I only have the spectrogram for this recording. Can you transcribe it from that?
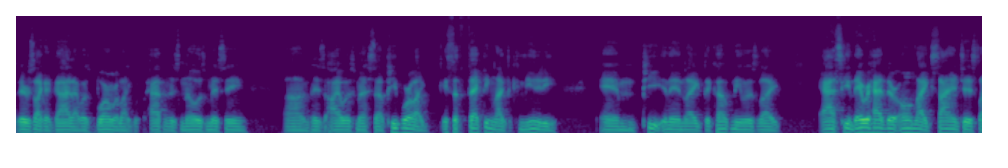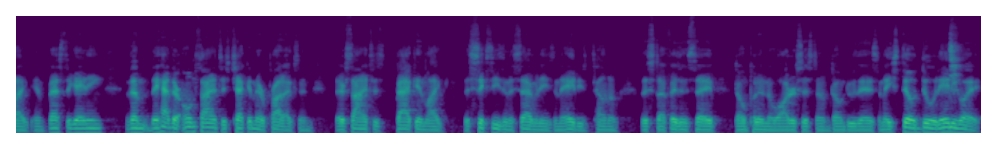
there's like a guy that was born with like half of his nose missing um, his eye was messed up. People are like it's affecting like the community. And P, and then like the company was like asking they were had their own like scientists like investigating them. They had their own scientists checking their products and their scientists back in like the 60s and the 70s and the 80s telling them this stuff isn't safe. Don't put it in the water system. Don't do this. And they still do it anyway.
